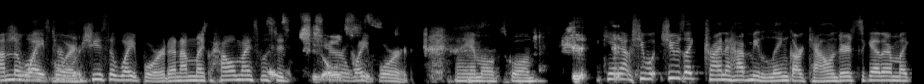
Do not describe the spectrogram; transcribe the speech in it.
I'm the she wants to- whiteboard. she's the whiteboard, and I'm like, how am I supposed to She's share a old school. whiteboard? I am old school. I can't. out- She she was like trying to have me link our calendars together. I'm like,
